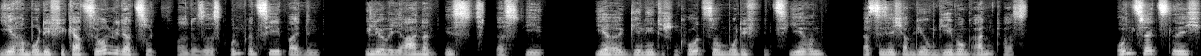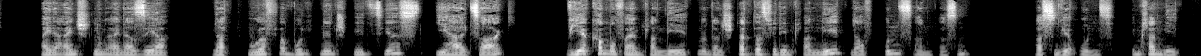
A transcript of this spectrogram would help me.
ihre Modifikation wieder zurückzufahren. Also das Grundprinzip bei den Illyrianern ist, dass die ihre genetischen Codes so modifizieren, dass sie sich an die Umgebung anpassen. Grundsätzlich eine Einstellung einer sehr naturverbundenen Spezies, die halt sagt, wir kommen auf einen Planeten und anstatt dass wir den Planeten auf uns anpassen, passen wir uns dem Planeten an.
